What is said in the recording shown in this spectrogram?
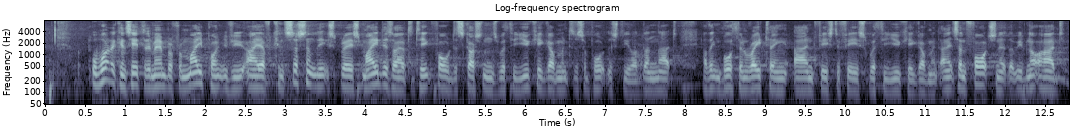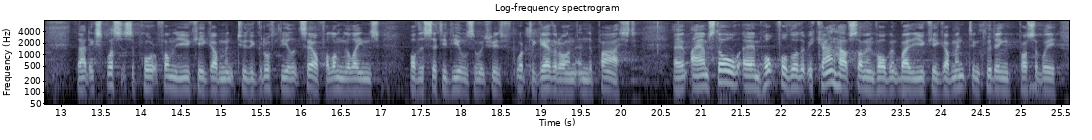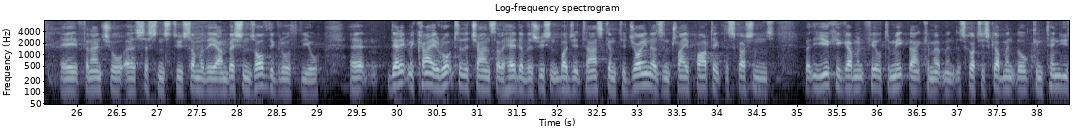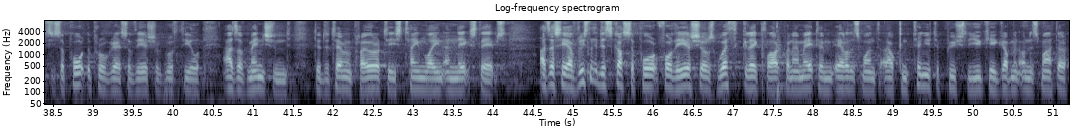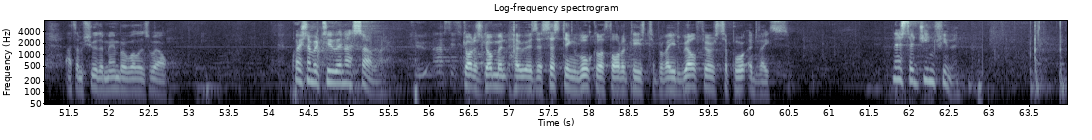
Well, what I can say to the member from my point of view, I have consistently expressed my desire to take forward discussions with the UK Government to support this deal. I've done that, I think, both in writing and face-to-face -face with the UK Government. And it's unfortunate that we've not had that explicit support from the UK Government to the growth deal itself, along the lines of the city deals which we've worked together on in the past. Um, I am still um, hopeful, though, that we can have some involvement by the UK Government, including possibly uh, financial assistance to some of the ambitions of the growth deal. Uh, Derek Mackay wrote to the Chancellor ahead of his recent budget to ask him to join us in tripartite discussions, but the UK Government failed to make that commitment. The Scottish Government, though, continues to support the progress of the Ayrshire Growth Deal, as I've mentioned, to determine priorities, timeline and next steps. As I say, I've recently discussed support for the Ayrshires with Greg Clark when I met him earlier this month, and I'll continue to push the UK Government on this matter, as I'm sure the member will as well. Question number two, Ines Sarwar. To ask the Scottish Government how it is assisting local authorities to provide welfare support advice. Minister Jean Freeman.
